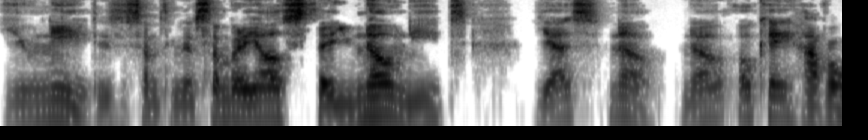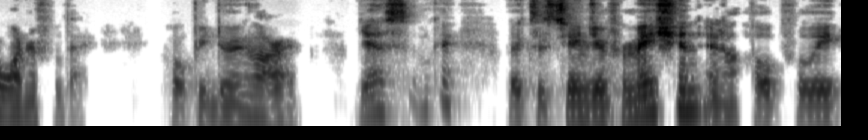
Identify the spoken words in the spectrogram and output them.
you need? Is it something that somebody else that you know needs? Yes, no, no, okay, have a wonderful day. Hope you're doing all right. Yes, okay. Let's exchange information and hopefully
